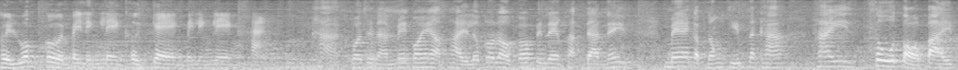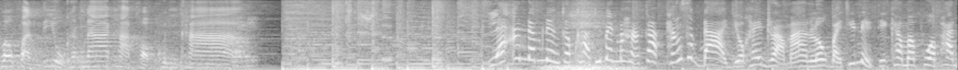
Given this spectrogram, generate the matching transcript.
เคยล่วงเกินไปแรงๆเคยแกล้งไปแรงๆค่ะ ค่ะเพราะฉะนั้นแม่ก็ให้อภัยแล้วก็เราก็เป็นแรงผลักดันให้แม่กับน้องทิพย์นะคะ ให้สู้ต่อไปเพื่อฝันที่อยู่ข้างหน้าค่ะ ขอบคุณค่ะ และอันดับหนึ่งกับข่าวที่เป็นมหากาบทั้งสัปดาห์ ยกให้ดราม่าโลกใบที่หนึ่งที่เข้ามาพัวพัน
